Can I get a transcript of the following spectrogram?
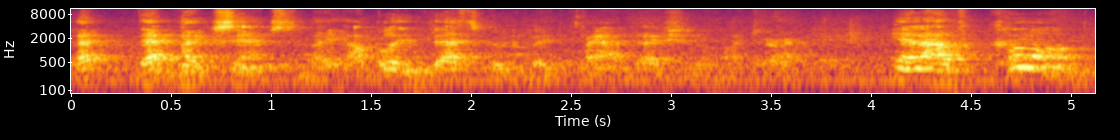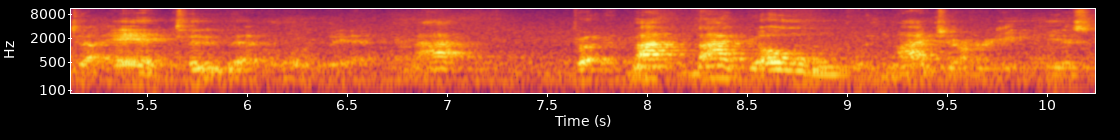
that, that makes sense to me. I believe that's going to be the foundation of my journey. And I've come to add to that a little bit. And I, my, my goal with my journey is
